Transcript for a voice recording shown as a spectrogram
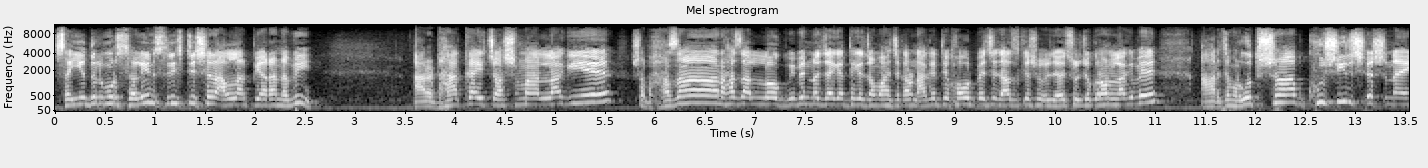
সৈয়দুল মুরসালিন সৃষ্টি সেরা আল্লাহর পেয়ারা নবী। আর ঢাকায় চশমা লাগিয়ে সব হাজার হাজার লোক বিভিন্ন জায়গা থেকে জমা হয়েছে। কারণ আগে থেকে খবর পেয়েছে যে আজকে সূর্যগ্রহণ লাগবে। আর যেমন উৎসব খুশির শেষ নাই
